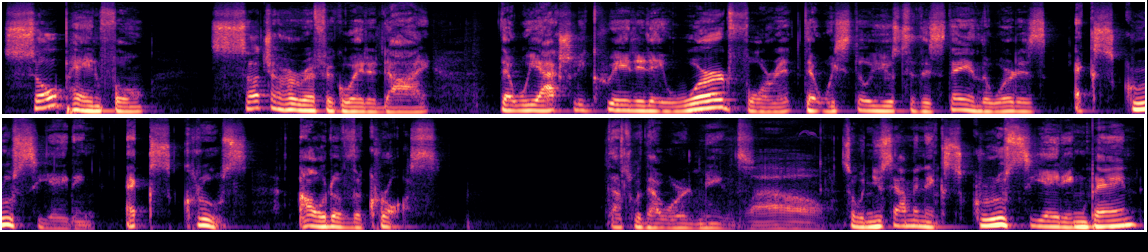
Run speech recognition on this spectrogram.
so painful, such a horrific way to die, that we actually created a word for it that we still use to this day, and the word is excruciating, excruce, out of the cross. That's what that word means. wow. So when you say I'm in excruciating pain,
